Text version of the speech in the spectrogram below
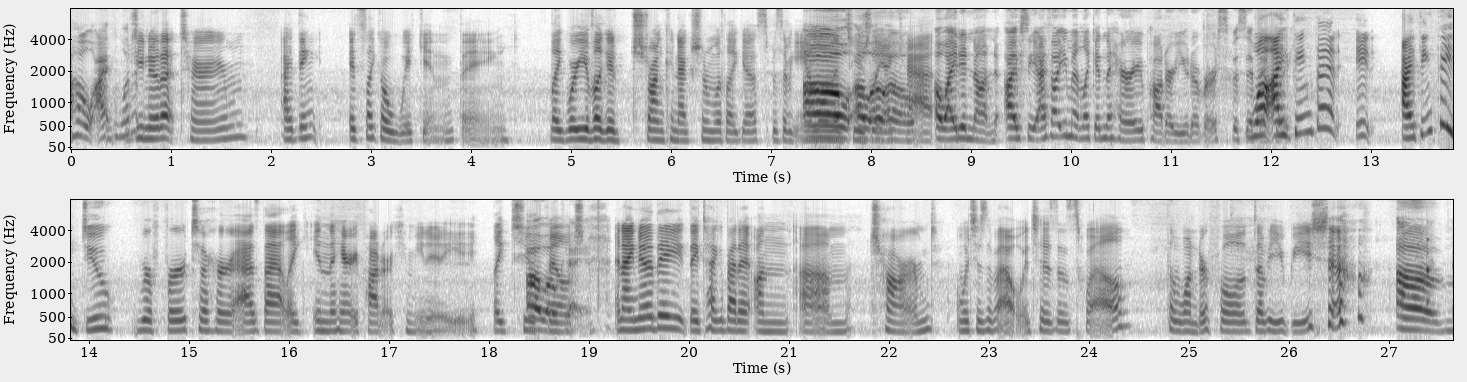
oh, I what? Do you know that term? I think it's like a Wiccan thing. Like where you have like a strong connection with like a specific animal oh, that's oh, usually oh, a cat. oh, oh, I did not know. I see. I thought you meant like in the Harry Potter universe specifically. Well, I think that it. I think they do refer to her as that, like in the Harry Potter community, like to Oh, Filch. okay. And I know they they talk about it on um, Charmed, which is about witches as well, the wonderful WB show. Um,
